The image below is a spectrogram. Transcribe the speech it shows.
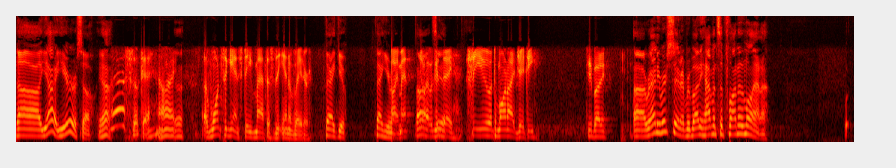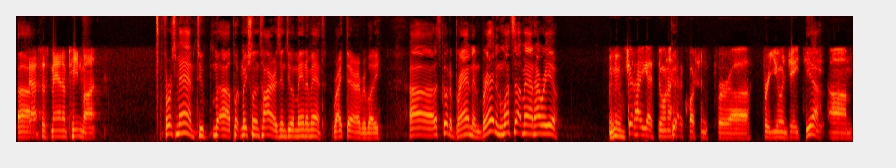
Uh, yeah, a year or so. Yeah, That's okay. All right. Yeah. Uh, once again, Steve Matthes, the innovator. thank you, thank you. All right, man. All Y'all right, have a good ya. day. See you tomorrow night, JT. See you, buddy. Uh, Randy Richardson, everybody, having some fun in Atlanta. Uh, Fastest man of Piedmont. First man to uh, put Michelin tires into a main event, right there, everybody. Uh, let's go to Brandon. Brandon, what's up, man? How are you? Good. How you guys doing? Good. I had a question for uh, for you and JT. Yeah. Um,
